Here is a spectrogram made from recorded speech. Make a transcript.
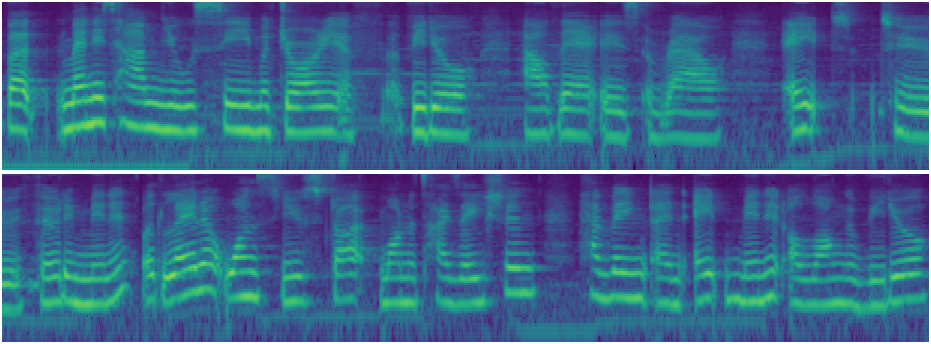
But many times you will see majority of video out there is around 8 to 30 minutes. But later, once you start monetization, having an 8 minute or longer video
